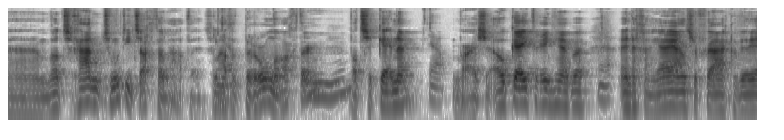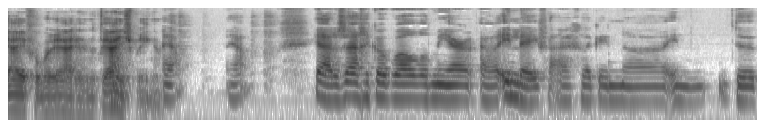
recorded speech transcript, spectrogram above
Uh, want ze, gaan, ze moeten iets achterlaten. Ze laten het perron achter, mm-hmm. wat ze kennen, ja. waar ze ook catering hebben. Ja. En dan ga jij aan ze vragen, wil jij me rijden in de trein springen? Ja, ja. ja dus eigenlijk ook wel wat meer uh, inleven eigenlijk in, uh, in de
